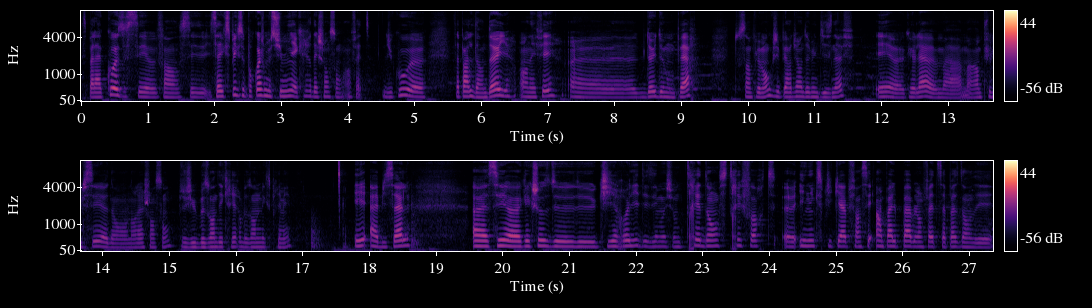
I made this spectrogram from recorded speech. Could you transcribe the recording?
c'est pas la cause c'est euh, enfin c'est ça explique ce pourquoi je me suis mis à écrire des chansons en fait du coup euh, ça parle d'un deuil en effet deuil de mon père tout simplement, que j'ai perdu en 2019 et que là m'a impulsé dans, dans, la chanson. J'ai eu besoin d'écrire, besoin de m'exprimer. Et Abyssal, c'est quelque chose de, qui relie des émotions très denses, très fortes, inexplicables. Enfin, c'est impalpable en fait. Ça passe dans des.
